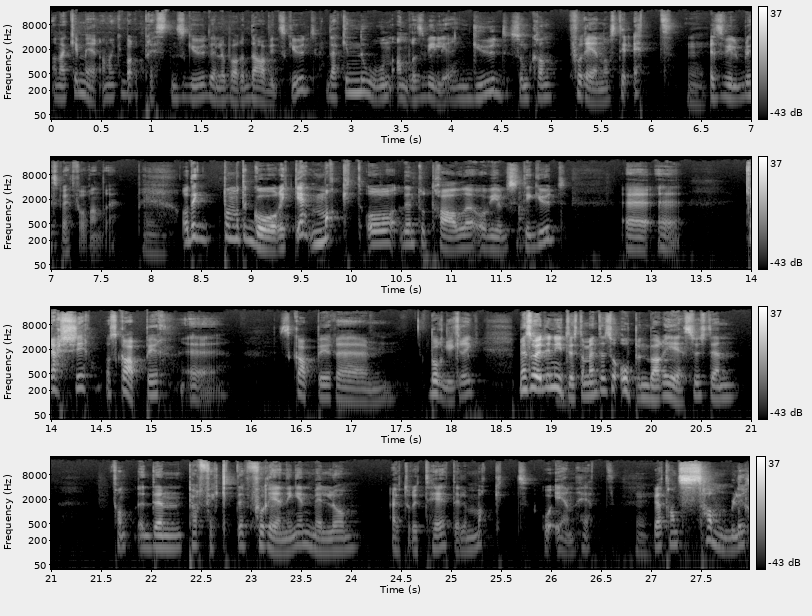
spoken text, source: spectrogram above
Han er ikke mer, han er ikke bare prestens gud eller bare Davids gud. Det er ikke noen andres viljer enn Gud som kan forene oss til ett. Ellers vil vi bli spredt for hverandre. Og det på en måte går ikke. Makt og den totale overgivelse til Gud eh, eh, krasjer og skaper eh, Skaper eh, borgerkrig. Men så i Det nye testamentet så åpenbarer Jesus den, den perfekte foreningen mellom autoritet eller makt og enhet. Ved at han samler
